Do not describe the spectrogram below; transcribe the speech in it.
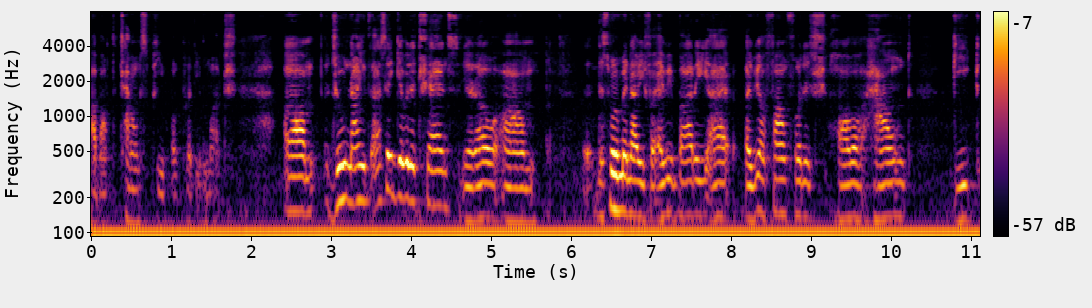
about the townspeople pretty much. Um, June 9th, I say give it a chance. You know, um, this movie may not be for everybody. I, if you're a found footage horror hound geek,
